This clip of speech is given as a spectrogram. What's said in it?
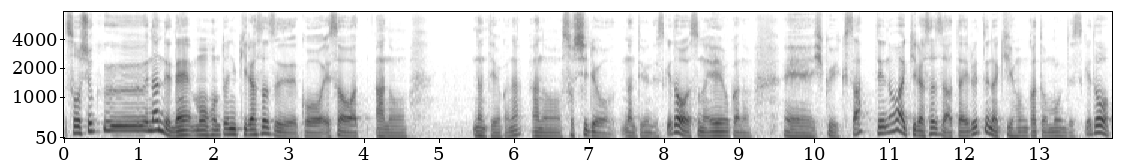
草食なんでねもう本当に切らさずこう餌をあのなんていうのかなあの粗飼料なんていうんですけどその栄養価の、えー低い草っていうのは切らさず与えるっていうのは基本かと思うんですけど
